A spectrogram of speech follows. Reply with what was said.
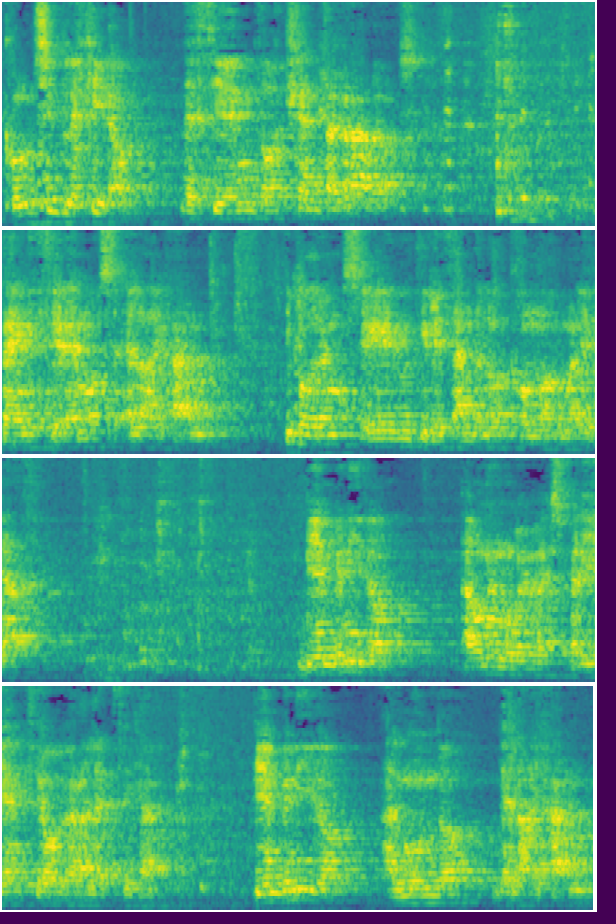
con un simple giro de 180 grados, reiniciaremos el iPad y podremos seguir utilizándolo con normalidad. Bienvenido a una nueva experiencia organoeléctrica. Bienvenido al mundo del iPhone.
